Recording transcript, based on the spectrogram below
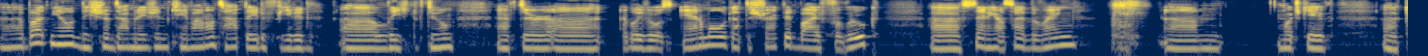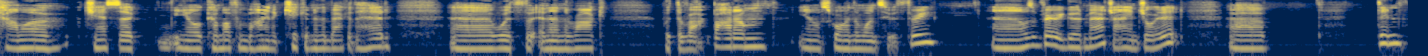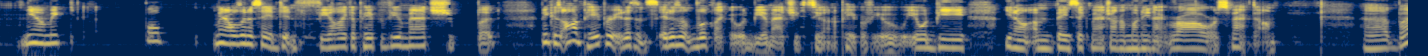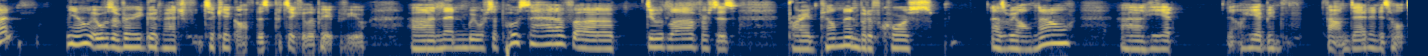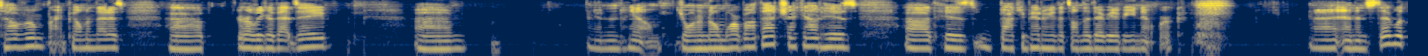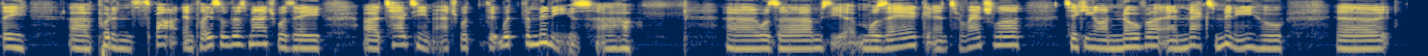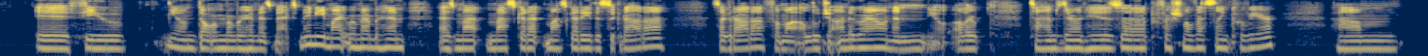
uh, but, you know, Nation of Domination came out on top. They defeated uh, Legion of Doom after, uh, I believe it was Animal got distracted by Farouk uh, standing outside the ring. Um, which gave uh, Kama a chance to, you know, come up from behind and kick him in the back of the head. Uh, with the, and then the Rock, with the Rock bottom, you know, scoring the one, two, three. Uh, it was a very good match. I enjoyed it. Uh, didn't, you know, make well. I mean, I was gonna say it didn't feel like a pay-per-view match, but because on paper it doesn't it doesn't look like it would be a match you'd see on a pay-per-view. It would be, you know, a basic match on a Monday Night Raw or SmackDown. Uh, but you know, it was a very good match to kick off this particular pay per view. Uh, and then we were supposed to have uh, Dude Love versus Brian Pillman, but of course, as we all know, uh, he had you know, he had been found dead in his hotel room. Brian Pillman, that is, uh, earlier that day. Um, and you know, if you want to know more about that, check out his uh, his documentary that's on the WWE Network. Uh, and instead, what they uh, put in spot in place of this match was a uh, tag team match with the, with the Minis. Uh, uh, was uh, Mosaic and Tarantula taking on Nova and Max Mini, who, if you you know don't remember him as Max Mini, you might remember him as Ma- Mascara- Sagrada. Sagrada from uh, Lucha Underground and you know other times during his professional wrestling career. Um,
